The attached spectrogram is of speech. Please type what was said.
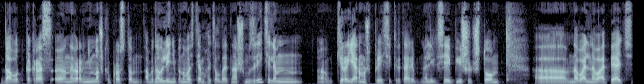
Да, вот как раз, наверное, немножко просто обновление по новостям хотел дать нашим зрителям. Кира Ярмаш, пресс-секретарь Алексея, пишет, что Навального опять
